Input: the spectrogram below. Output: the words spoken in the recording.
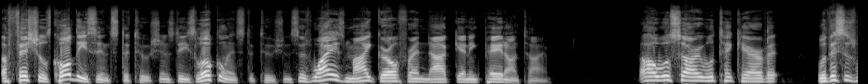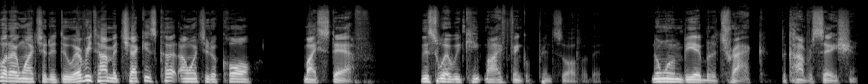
official called these institutions, these local institutions, says, Why is my girlfriend not getting paid on time? Oh, well, sorry, we'll take care of it. Well, this is what I want you to do. Every time a check is cut, I want you to call my staff. This way, we keep my fingerprints off of it no one would be able to track the conversation.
